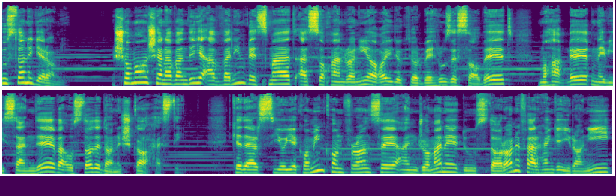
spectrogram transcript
دوستان گرامی شما شنونده اولین قسمت از سخنرانی آقای دکتر بهروز ثابت محقق نویسنده و استاد دانشگاه هستید که در سی و یکمین کنفرانس انجمن دوستداران فرهنگ ایرانی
